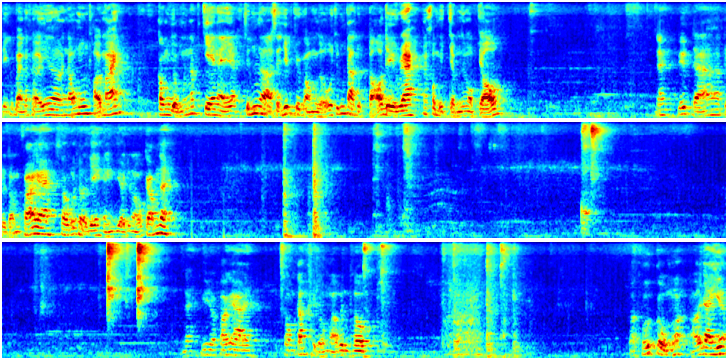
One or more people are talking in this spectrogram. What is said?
thì các bạn có thể ờ, nấu nướng thoải mái. Công dụng nắp che này chính là sẽ giúp cho ngọn lửa của chúng ta được tỏ đều ra, nó không bị chùm lên một chỗ. Đây bếp đã tự động khóa ra sau cái thời gian hẹn giờ cho nổ cắm đây. Đây ghi nó khóa ra đây công tắc thì vẫn mở bình thường. Và cuối cùng á, ở đây á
